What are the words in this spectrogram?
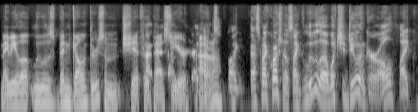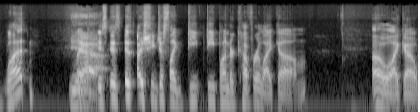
maybe lula's been going through some shit for the past year i don't know Like, that's my question. It's like, Lula, what you doing, girl? Like, what? Yeah. Like, is, is is is she just like deep deep undercover like um oh like uh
